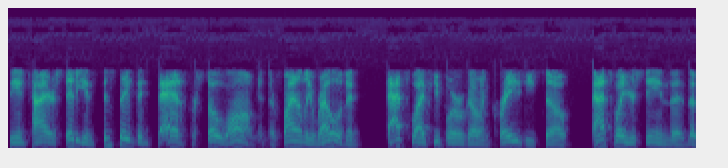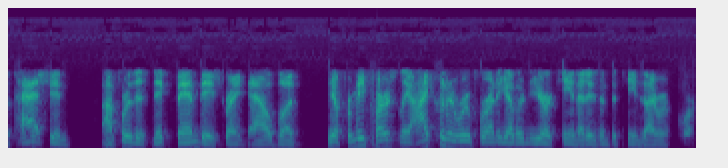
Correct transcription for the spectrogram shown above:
the entire city. And since they've been bad for so long and they're finally relevant, that's why people are going crazy. So that's why you're seeing the the passion uh, for this Knicks fan base right now. But you know, for me personally, I couldn't root for any other New York team that isn't the teams I root for.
